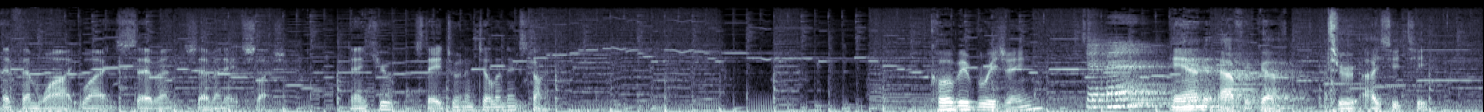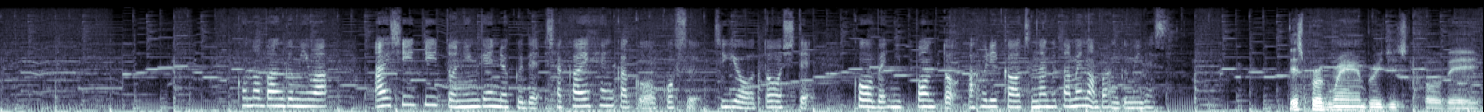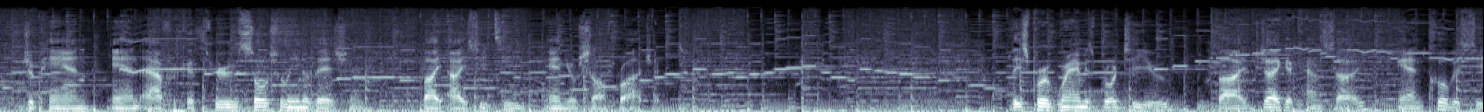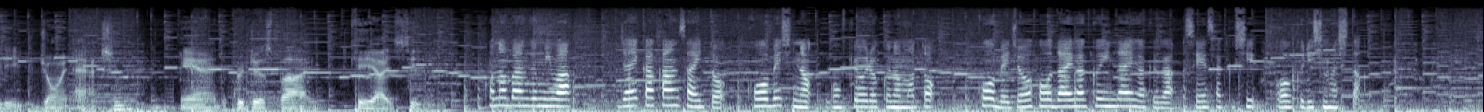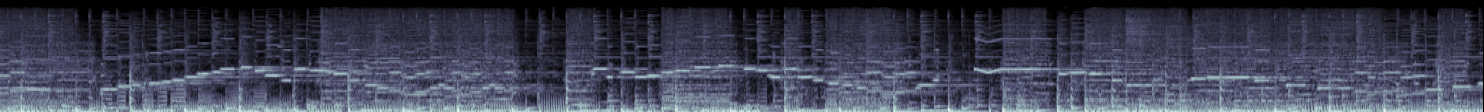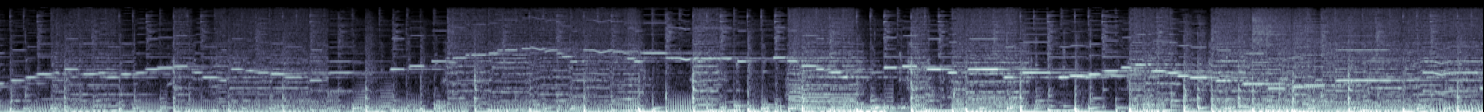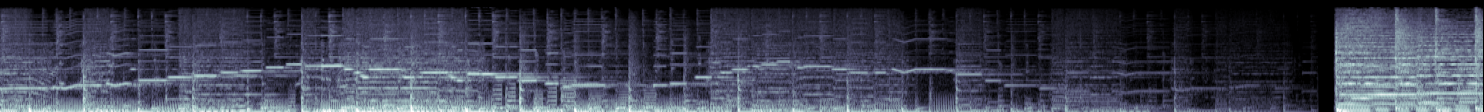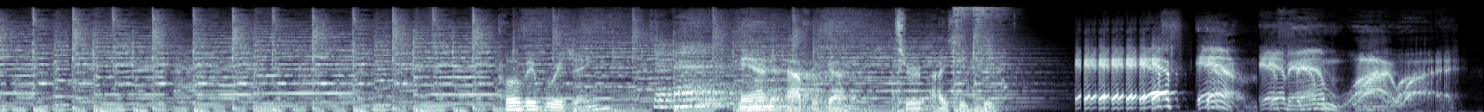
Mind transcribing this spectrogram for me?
FMYY778 slash. Thank you. Stay tuned until the next time. Kobe Bridging Japan and Africa through ICT. この番組は ICT と人間力で社会変革を起こす事業を通して神戸日本とアフリカをつなぐための番組です This program bridges Kobe, Japan, and Africa through social innovation by ICT and Yourself Project. This program is brought to you by Jaiga Kansai and Kobe City Joint Action and produced by KIC. この番組は JICA 関西と神戸市のご協力のもと 神戸情報大学院大学が制作しお送りしました。Kobe Bridging Japan and Africa through ICT. FM. FMYY.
